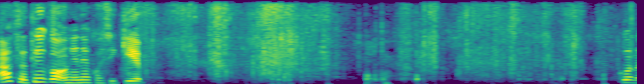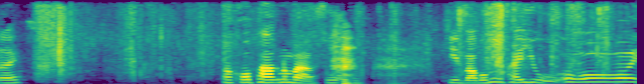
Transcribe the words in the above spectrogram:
เอาสะถือก่อนให้แน่ขอยสิเก็บกดเอ้ยมาขอพักน้ำบ่าวสุกคิดว่าบ่มีไผอยู่ โอ้ย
